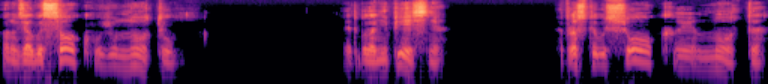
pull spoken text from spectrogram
Он взял высокую ноту. Это была не песня, а просто высокая нота,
